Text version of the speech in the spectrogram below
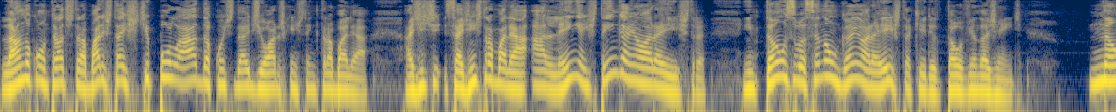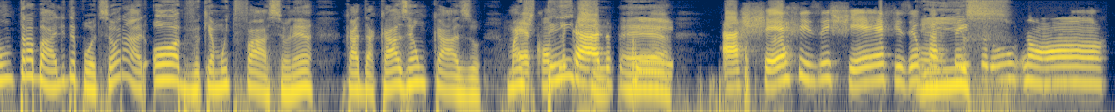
Lá no contrato de trabalho está estipulada a quantidade de horas que a gente tem que trabalhar. A gente, se a gente trabalhar além, a gente tem que ganhar hora extra. Então, se você não ganha hora extra, querido, tá ouvindo a gente, não trabalhe depois do seu horário. Óbvio que é muito fácil, né? Cada caso é um caso. Mas é complicado, tente, porque é... há chefes e chefes, eu passei Isso. por um. Nossa.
